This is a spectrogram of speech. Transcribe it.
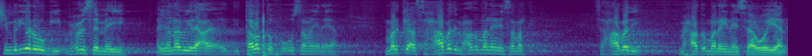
shimbir yarowgii muxuu sameeyey? Ayuu nabiga talatuf uu samaynaya marka saxaabadii maxaad u malaynaysaa marka? Saxaabadii maxaad u malaynaysaa weeyaan.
